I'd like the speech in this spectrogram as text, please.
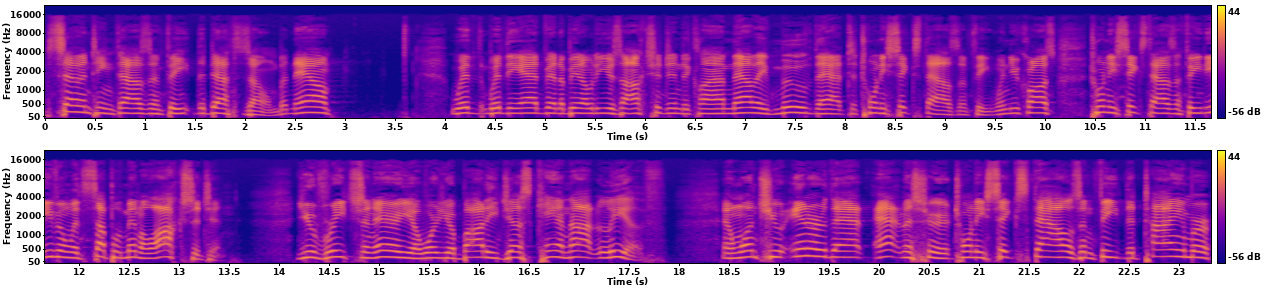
17,000 feet the death zone, but now with with the advent of being able to use oxygen to climb, now they've moved that to 26,000 feet. When you cross 26,000 feet, even with supplemental oxygen, you've reached an area where your body just cannot live. And once you enter that atmosphere at 26,000 feet, the timer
